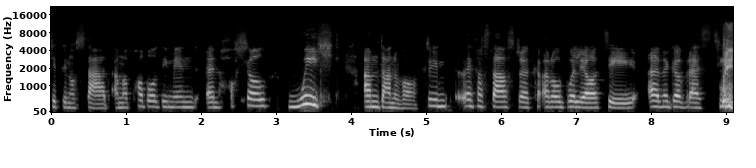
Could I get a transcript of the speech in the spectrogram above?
tipyn o stad, a mae pobl wedi mynd yn hollol wyllt amdano fo. Dwi'n eitha starstruck ar ôl gwylio ti yn y gyfres ti.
